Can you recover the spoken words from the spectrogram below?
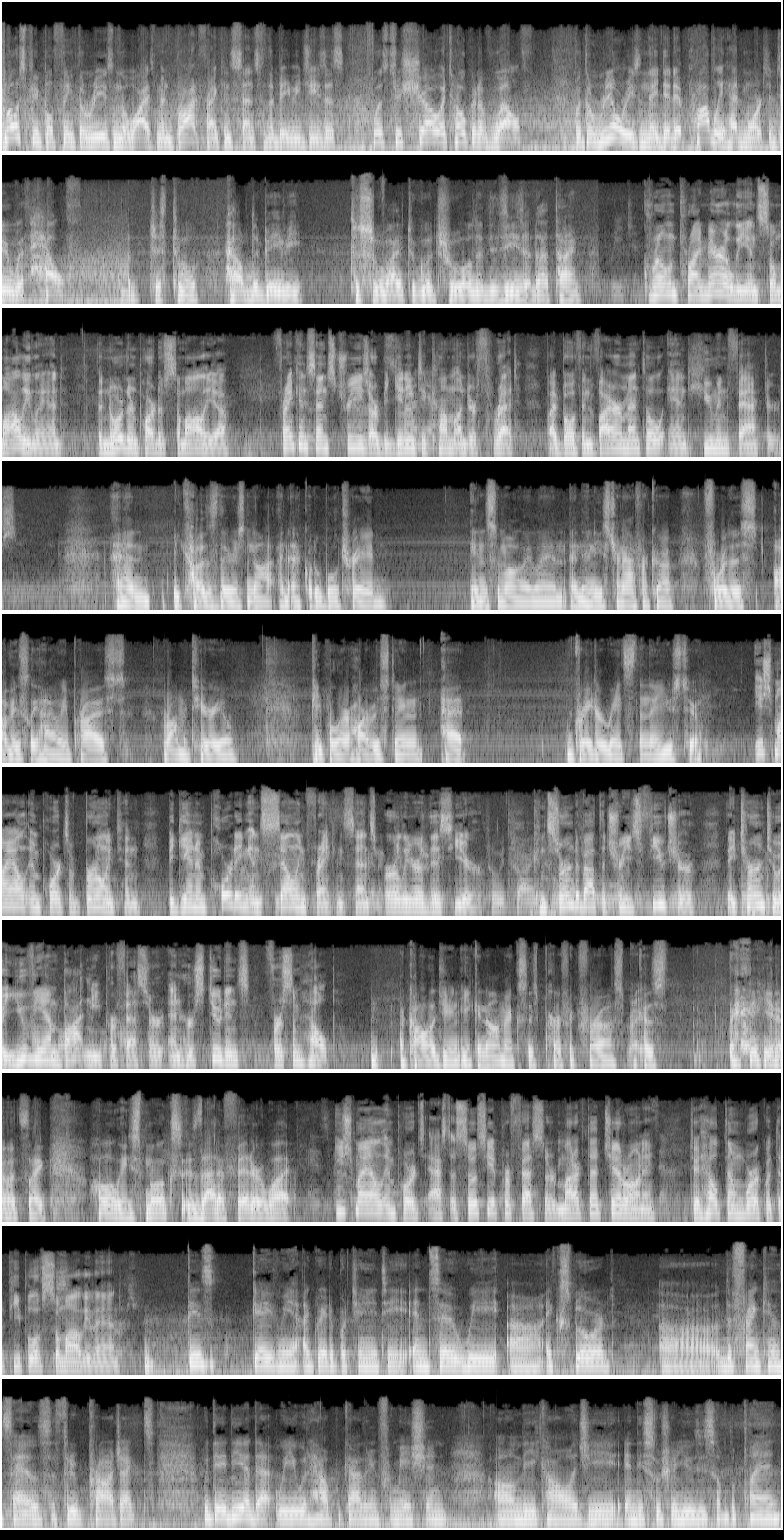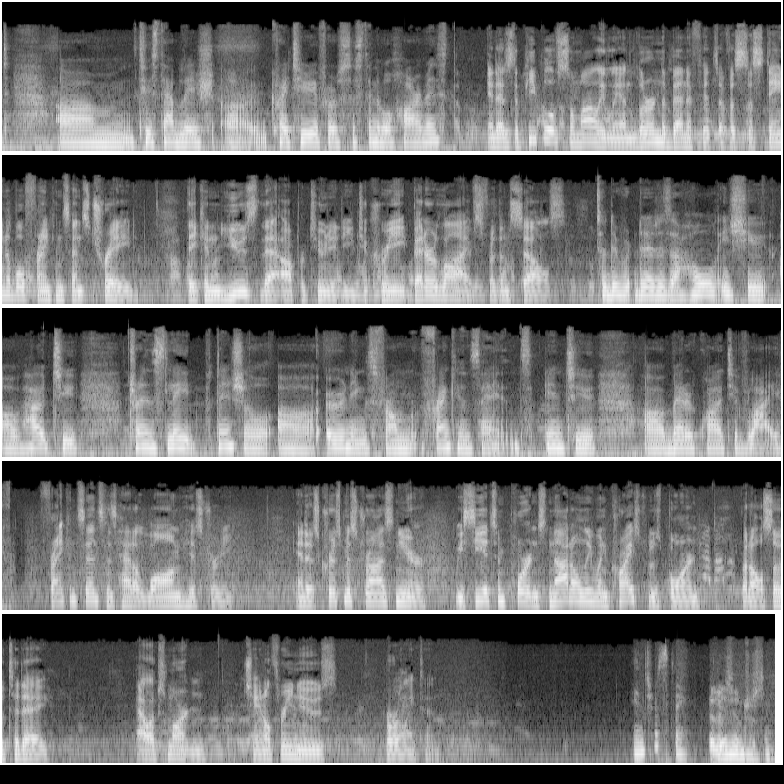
Most people think the reason the wise men brought frankincense for the baby Jesus was to show a token of wealth. But the real reason they did it probably had more to do with health. Just to help the baby to survive, to go through all the disease at that time. Grown primarily in Somaliland, the northern part of Somalia, frankincense trees are beginning to come under threat by both environmental and human factors. And because there's not an equitable trade in Somaliland and in Eastern Africa for this obviously highly prized raw material, people are harvesting at greater rates than they used to. Ismael Imports of Burlington began importing and selling frankincense earlier this year. Concerned about the tree's future, they turned to a UVM botany professor and her students for some help. Ecology and economics is perfect for us because you know, it's like, holy smokes, is that a fit or what? Ismael Imports asked Associate Professor Marta Ceroni to help them work with the people of Somaliland. This gave me a great opportunity, and so we uh, explored uh, the frankincense through projects with the idea that we would help gather information on the ecology and the social uses of the plant um, to establish uh, criteria for sustainable harvest. And as the people of Somaliland learn the benefits of a sustainable frankincense trade, they can use that opportunity to create better lives for themselves. So there, there is a whole issue of how to translate potential uh, earnings from frankincense into uh, better quality of life. Frankincense has had a long history, and as Christmas draws near, we see its importance not only when Christ was born, but also today. Alex Martin, Channel 3 News, Burlington. Interesting. That is interesting.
